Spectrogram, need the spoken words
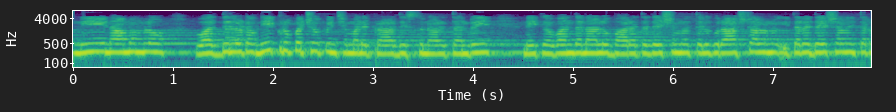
నీ నామంలో వర్ధిల్లుట నీ కృప చూపించమని ప్రార్థిస్తున్నాను. తండ్రి నీకు వందనాలు. భారతదేశంలో తెలుగు రాష్ట్రాలను ఇతర దేశాలను ఇతర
